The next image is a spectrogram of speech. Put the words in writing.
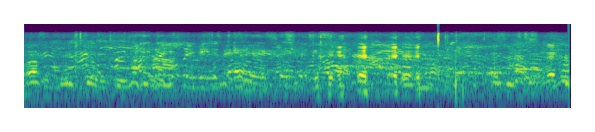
Well, that's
